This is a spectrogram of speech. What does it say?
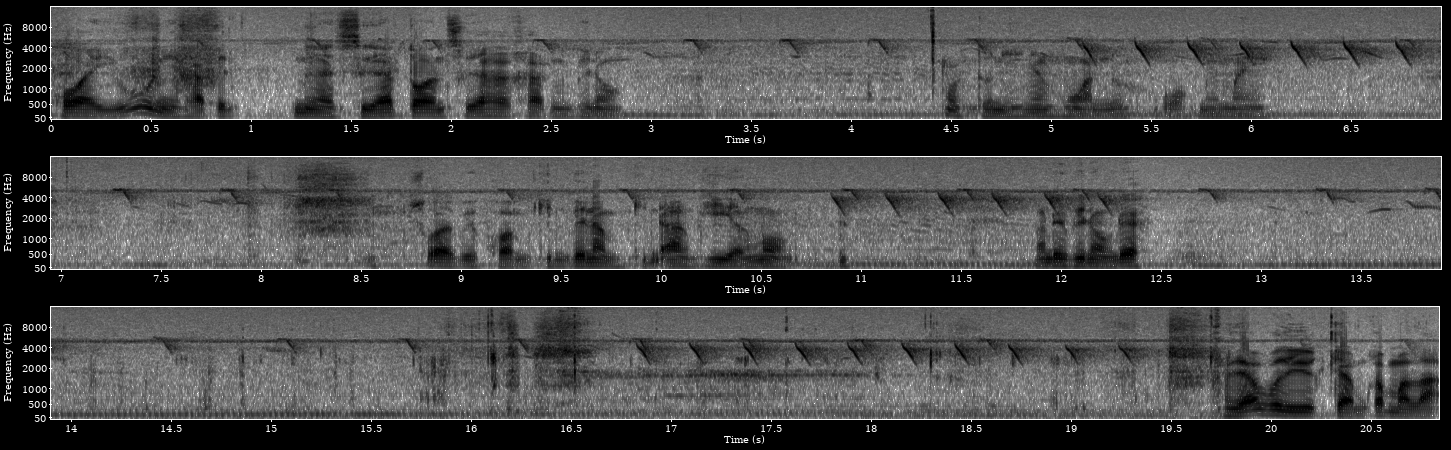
พอยอยู่นี่ครับเป็นเนื้อเสือตอนเสือคักๆนี่พี่น้องโอ้ตัวนี้ยังหอนอยู่ออกใหม่ๆซอยไปพร้อมกินไปนำกินอ่างพี่อ่างน้องมาเด้อพี่น้องเด้อแล้วพอดีแก้มก็มาละ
